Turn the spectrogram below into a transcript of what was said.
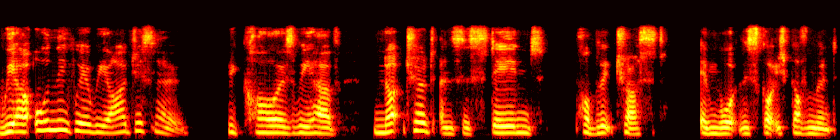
we are only where we are just now because we have nurtured and sustained public trust in what the Scottish Government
